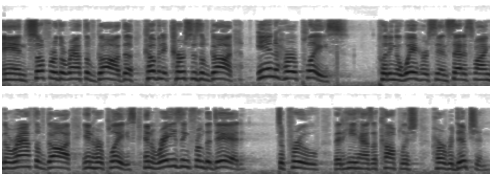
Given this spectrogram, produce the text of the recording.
and suffer the wrath of God, the covenant curses of God in her place, putting away her sins, satisfying the wrath of God in her place, and raising from the dead to prove that he has accomplished her redemption.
